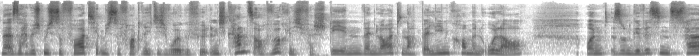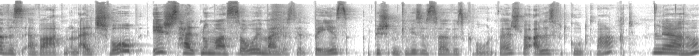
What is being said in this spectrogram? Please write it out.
Also habe ich mich sofort, ich habe mich sofort richtig wohl gefühlt. Und ich kann es auch wirklich verstehen, wenn Leute nach Berlin kommen in Urlaub und so einen gewissen Service erwarten. Und als Schwob ist es halt nun mal so, ich meine, das ist nicht Base, bist ein gewisser Service gewohnt, weißt du, weil alles wird gut gemacht. Ja. Ja?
